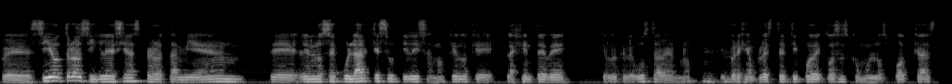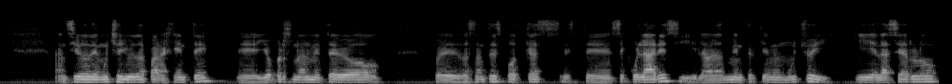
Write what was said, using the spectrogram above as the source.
pues sí, otras iglesias, pero también de, en lo secular que se utiliza, ¿no? Que es lo que la gente ve que es lo que le gusta ver, ¿no? Y por ejemplo, este tipo de cosas como los podcasts han sido de mucha ayuda para gente. Eh, yo personalmente veo pues bastantes podcasts este, seculares y la verdad me entretienen mucho y, el hacerlo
